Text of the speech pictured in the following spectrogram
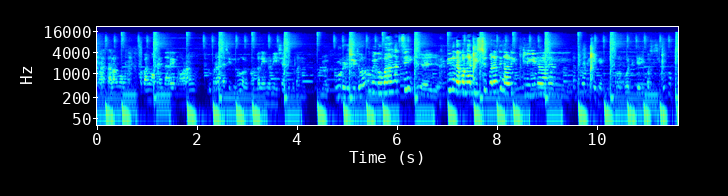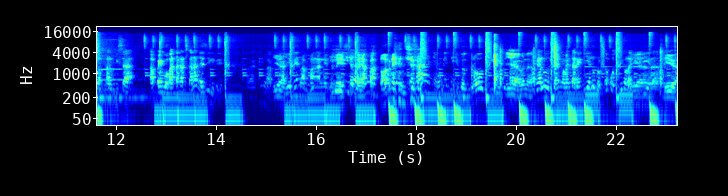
masalah ngomong apa ngomentarin orang lu pernah gak sih dulu kalau nonton Indonesia gitu kan udah di situ lu bego banget sih. Iya iya. Dia kenapa nggak di shoot padahal tinggal di- gini-gini kan tapi gue mikir kayak gitu, kalau gue jadi posisi itu gue bakal bisa apa yang gue katakan sekarang gak sih gitu ya Iya. Iya kan? lapangan Indonesia Iya. banyak faktornya anjir Makanya mungkin dia juga grogi gitu. iya benar Makanya lu jangan komentarin dia, lu belum tau posisi kalau lagi Iya. dia. iya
